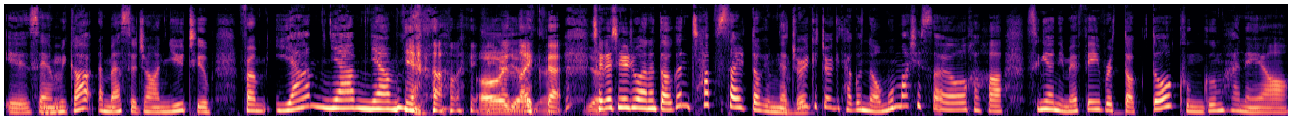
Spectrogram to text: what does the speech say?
is, and we got a message on YouTube from 얌얌얌얌. Oh, I yeah, like yeah, that. yeah. 제가 제일 좋아하는 떡은 찹쌀떡입니다. Mm-hmm. 쫄깃쫄깃하고 너무 맛있어요. 하하. 승현님의 favorite 떡도 궁금하네요.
